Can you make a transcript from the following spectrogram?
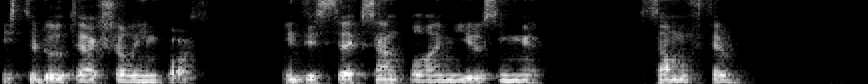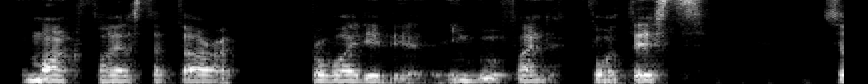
is to do the actual import. In this example, I'm using some of the MARC files that are provided in VuFind for tests, so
